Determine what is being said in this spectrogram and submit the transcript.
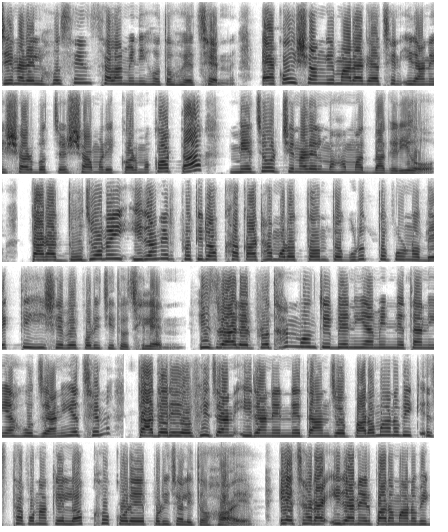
জেনারেল হোসেন সালামি নিহত হয়েছেন। একই সঙ্গে মারা গেছেন ইরানের সর্বোচ্চ সামরিক কর্মকর্তা মেজর জেনারেল মোহাম্মদ বাগেরিও। তারা দুজনেই ইরানের প্রতিরক্ষা কাঠামোর অত্যন্ত গুরুত্বপূর্ণ ব্যক্তি হিসেবে পরিচিত ছিলেন। ইসরায়েলের প্রধানমন্ত্রী বেনিয়ামিন নেতানিয়াহু জানিয়েছেন, তাদের এই অভিযান ইরানের নেতাঞ্জ পারমাণবিক স্থাপনাকে লক্ষ্য করে পরিচালিত হয়। এছাড়া ইরানের পারমাণবিক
